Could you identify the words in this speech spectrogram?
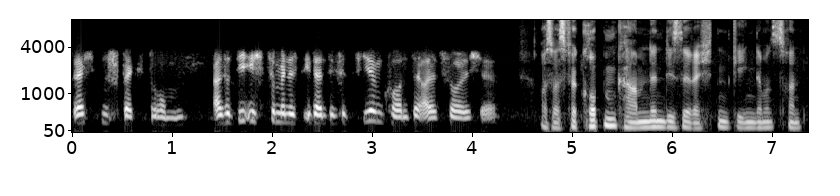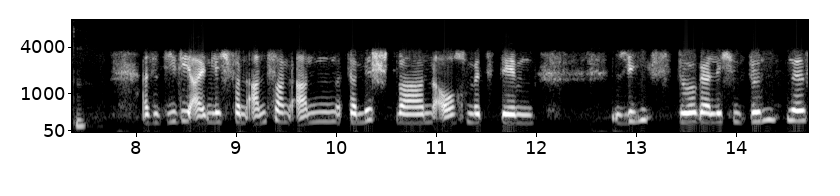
rechten Spektrum also die ich zumindest identifizieren konnte als solche. Aus was für Gruppen kamen denn diese rechten Gegendemonstranten? Also die, die eigentlich von Anfang an vermischt waren, auch mit dem linksbürgerlichen Bündnis,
